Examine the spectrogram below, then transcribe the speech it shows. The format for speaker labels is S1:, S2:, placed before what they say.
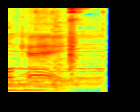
S1: Okay.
